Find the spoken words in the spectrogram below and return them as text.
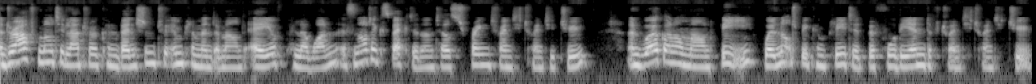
A draft multilateral convention to implement Amount A of Pillar 1 is not expected until spring 2022, and work on Amount B will not be completed before the end of 2022.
